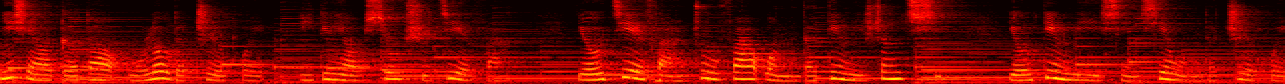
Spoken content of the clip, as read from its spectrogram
你想要得到无漏的智慧，一定要修持戒法，由戒法助发我们的定力升起，由定力显现我们的智慧，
